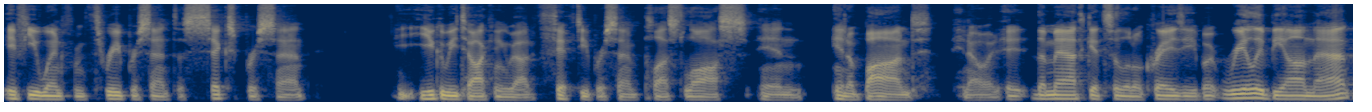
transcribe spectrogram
if you went from 3% to 6%, you could be talking about 50% plus loss in in a bond. You know, it, the math gets a little crazy, but really beyond that,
